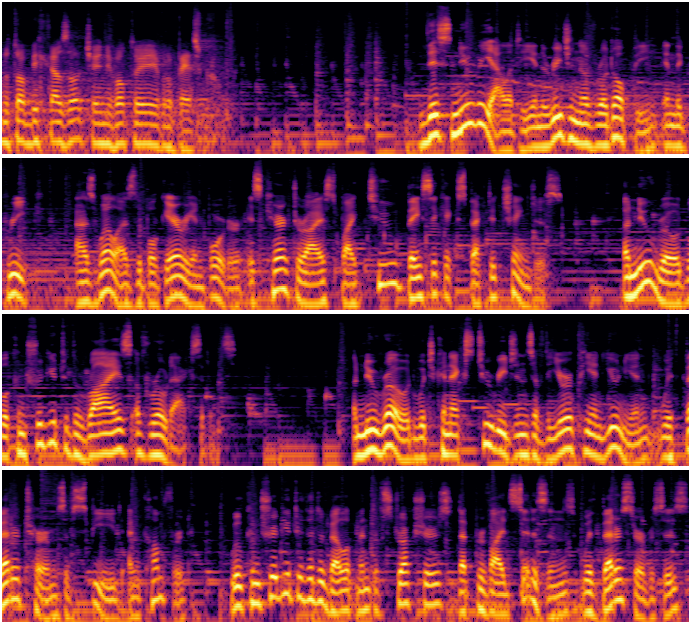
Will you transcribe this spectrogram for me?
но то бих казал, че нивото е европейско. This new reality in the region of Rhodope in the Greek as well as the Bulgarian border is characterized by two basic expected changes. A new road will contribute to the rise of road accidents. A new road which connects two regions of the European Union with better terms of speed and comfort will contribute to the development of structures that provide citizens with better services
